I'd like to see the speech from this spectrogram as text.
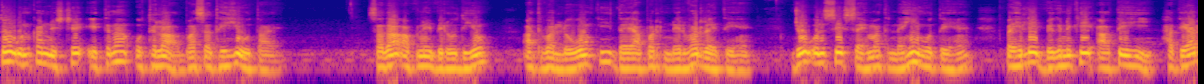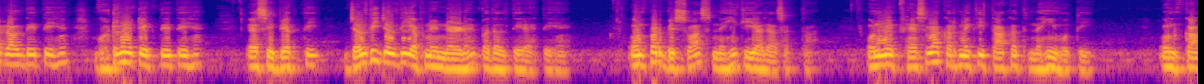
तो उनका निश्चय इतना उथला व ही होता है। सदा अपने विरोधियों अथवा लोगों की दया पर निर्भर रहते हैं, जो उनसे सहमत नहीं होते हैं, पहले विघ्न के आते ही हथियार डाल देते हैं, घुटने टेक देते हैं। ऐसे व्यक्ति जल्दी जल्दी अपने निर्णय बदलते रहते हैं। उन पर विश्वास नहीं किया जा सकता। उनमें फैसला करने की ताकत नहीं होती। उनका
